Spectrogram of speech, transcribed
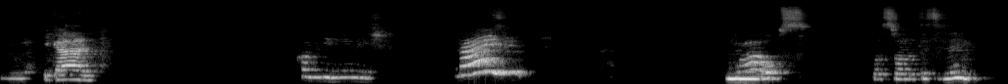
Ja. Egal. Komm, die nehme ich. Nein. Wow. Ups. Was soll das jetzt nehmen?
